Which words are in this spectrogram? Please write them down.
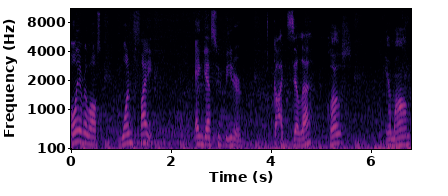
Only ever lost one fight. And guess who beat her? Godzilla? Close. Your mom?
